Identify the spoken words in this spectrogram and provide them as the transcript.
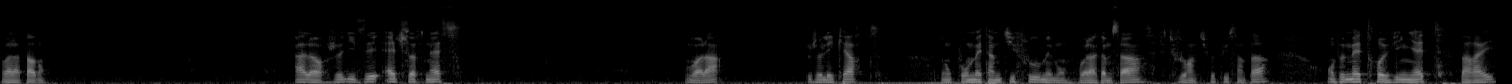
Voilà, pardon. Alors, je disais Edge Softness. Voilà. Je l'écarte. Donc pour mettre un petit flou, mais bon, voilà comme ça. Ça fait toujours un petit peu plus sympa. On peut mettre vignette, pareil.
